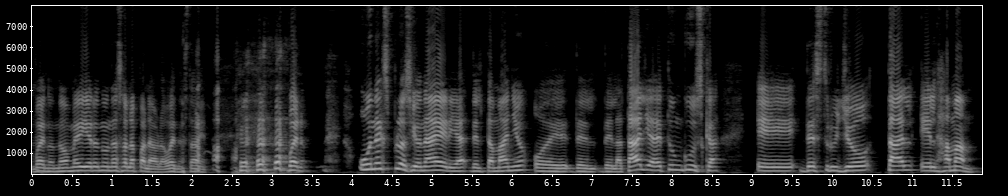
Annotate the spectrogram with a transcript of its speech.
Bueno, no me dieron una sola palabra. Bueno, está bien. bueno, una explosión aérea del tamaño o de, la talla de Tunguska eh, destruyó Tal el Hammam,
